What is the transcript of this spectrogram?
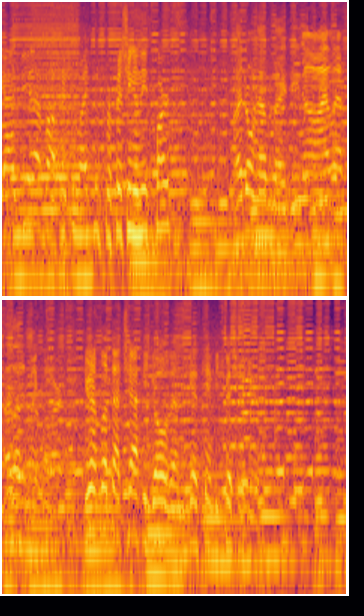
Guys, do you have a fishing license for fishing in these parts? I don't have an ID. No, I left it in my car. You're gonna have to let that crappie go then. You guys can't be fishing here.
